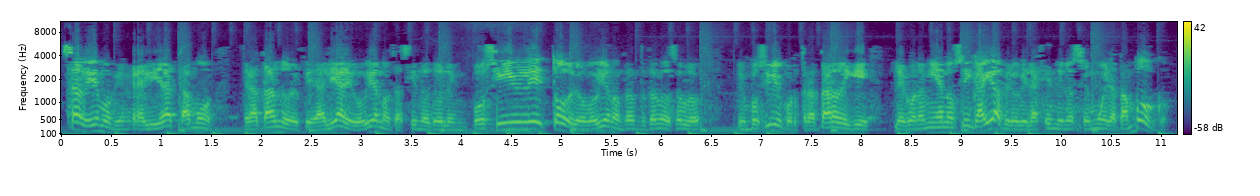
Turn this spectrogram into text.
Sabemos que en realidad estamos tratando de pedalear, el gobierno está haciendo todo lo imposible, todos los gobiernos están tratando de hacer lo, imposible por tratar de que la economía no se caiga, pero que la gente no se muera tampoco.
